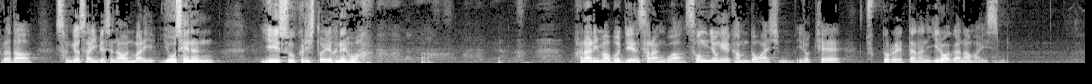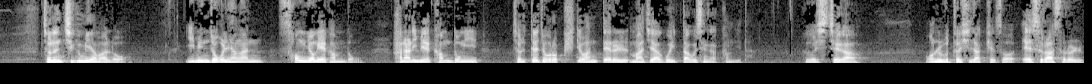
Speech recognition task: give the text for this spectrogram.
그러다 선교사 입에서 나온 말이 요새는 예수 그리스도의 은혜와 하나님 아버지의 사랑과 성령의 감동하심 이렇게 축도를 했다는 일화가 남아 있습니다. 저는 지금이야말로 이 민족을 향한 성령의 감동, 하나님의 감동이 절대적으로 필요한 때를 맞이하고 있다고 생각합니다. 그것이 제가 오늘부터 시작해서 에스라서를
